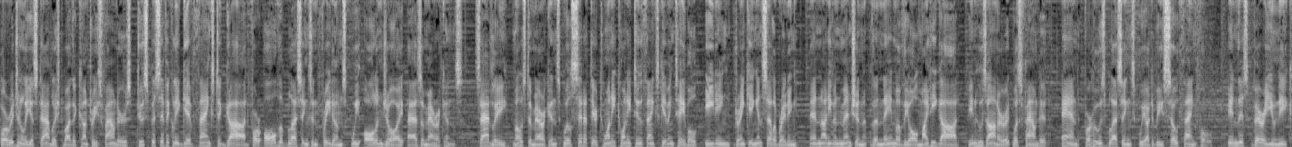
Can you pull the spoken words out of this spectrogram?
originally established by the country's founders, to specifically give thanks to God for all the blessings and freedoms we all enjoy as Americans. Sadly, most Americans will sit at their 2022 Thanksgiving table, eating, drinking, and celebrating, and not even mention the name of the Almighty God in whose honor it was founded, and for whose blessings we are to be so thankful. In this very unique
